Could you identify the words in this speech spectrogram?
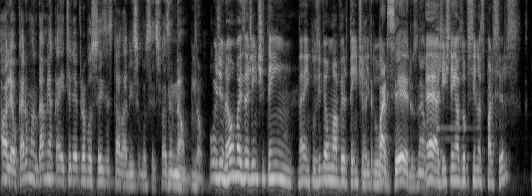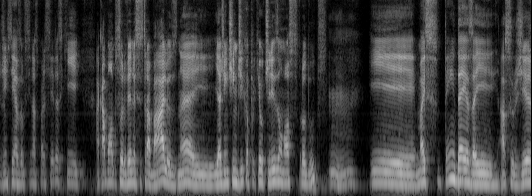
Olha, eu quero mandar minha carretilha aí pra vocês instalar isso, vocês fazem? Não. Não. Hoje não, mas a gente tem, né? Inclusive é uma vertente ali do. parceiros, né? É, a gente tem as oficinas parceiras. A gente tem as oficinas parceiras que acabam absorvendo esses trabalhos, né? E, e a gente indica porque utilizam nossos produtos. Uhum. E mas tem ideias aí a surgir.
